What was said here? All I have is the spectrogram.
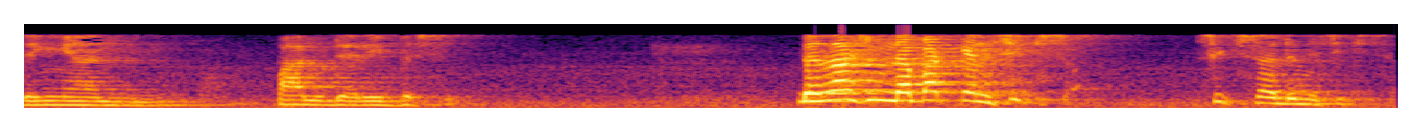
dengan palu dari besi. Dan langsung mendapatkan siksa. Siksa demi siksa.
